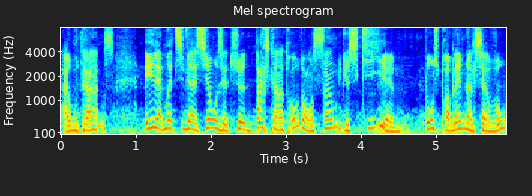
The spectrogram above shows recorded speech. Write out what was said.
à, outrance et la motivation aux études. Parce qu'entre autres, on semble que ce qui euh, pose problème dans le cerveau,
